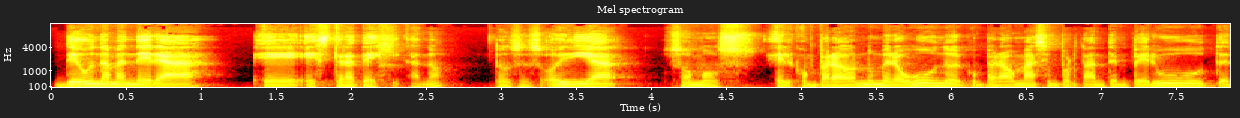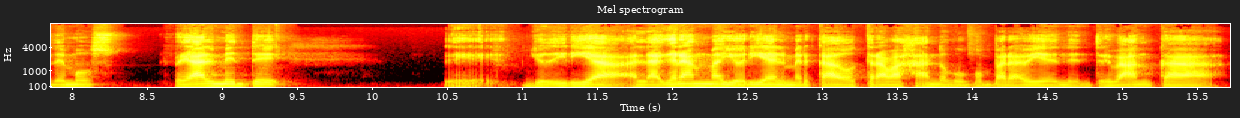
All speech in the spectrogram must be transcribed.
de una manera eh, estratégica, ¿no? Entonces, hoy día somos el comparador número uno, el comparador más importante en Perú, tenemos realmente, eh, yo diría, a la gran mayoría del mercado trabajando con Comparabien entre banca,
